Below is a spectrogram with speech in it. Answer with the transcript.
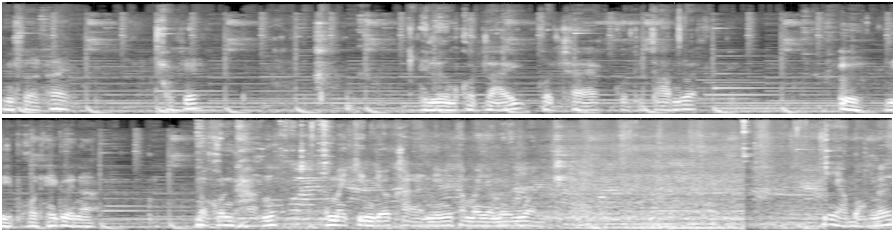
อินเสิร์ตให้ โอเค อย่าลืมกดไลค์ กดแชร์ กดติดตามด้วย เออรีโพสให้ด้วยนะ บางคนถามทำไมกินเยอะขนาดนี้ทำไมยังไม่อ้วนไม่อยากบอกเลย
